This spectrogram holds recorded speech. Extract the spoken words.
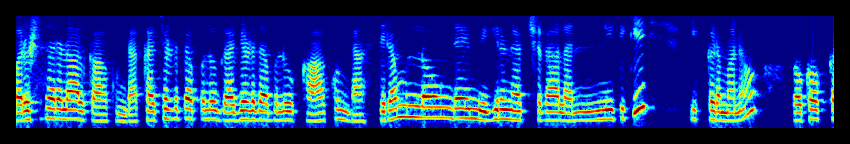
పరుష సరళాలు కాకుండా కచడ దెబ్బలు గజడ దెబ్బలు కాకుండా స్థిరంలో ఉండే మిగిలిన అక్షరాలన్నిటికీ ఇక్కడ మనం ఒక్కొక్క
